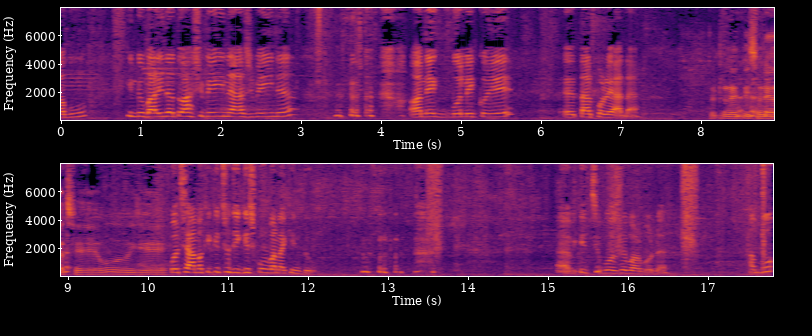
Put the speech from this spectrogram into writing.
বাবু কিন্তু বাড়িটা তো আসবেই না আসবেই না। অনেক বলে কয়ে তারপরে আনা। ছোটনের পিছনে আছে ওই যে বলছে আমাকে কিছু জিজ্ঞেস করবা না কিন্তু। আমি কিচ্ছু বলতে পারব না। আব্বু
